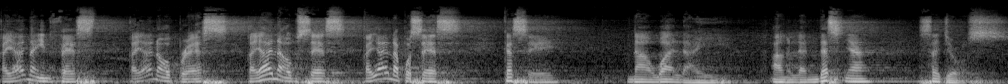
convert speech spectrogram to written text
kaya na-infest, kaya na-oppress, kaya na-obsess, kaya na-possess, kasi nawalay ang landas niya sa Diyos.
